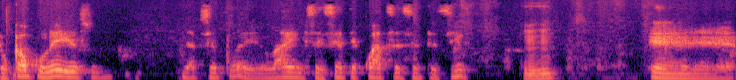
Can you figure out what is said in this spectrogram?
eu calculei isso, deve ser por aí, lá em 64, 65, Uhum. É,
